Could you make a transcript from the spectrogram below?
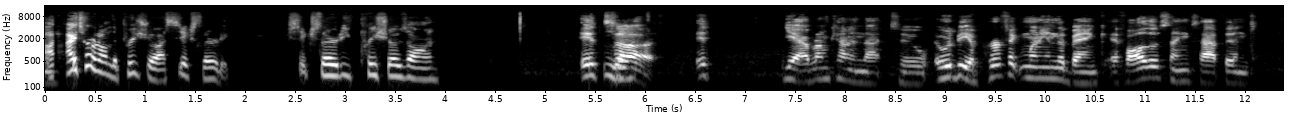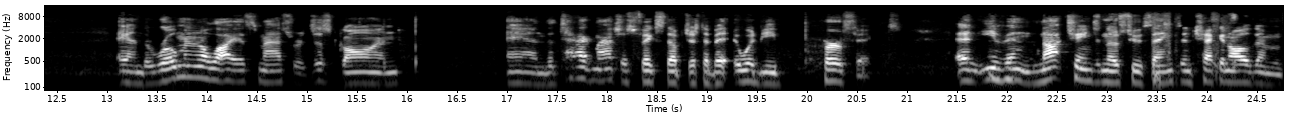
I, I turn on the pre-show at six thirty. Six thirty pre-show's on. It's Yeah. uh it yeah, but I'm counting that too. It would be a perfect money in the bank if all those things happened and the Roman and Elias match were just gone and the tag match is fixed up just a bit, it would be perfect. And mhm. even not changing those two things and checking all of them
